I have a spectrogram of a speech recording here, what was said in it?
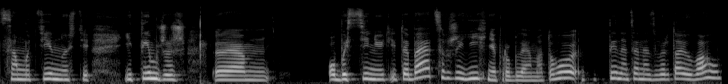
самоцінності, і тим же ж. Е, Обесцінюють і тебе, це вже їхня проблема. Того ти на це не звертай увагу.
